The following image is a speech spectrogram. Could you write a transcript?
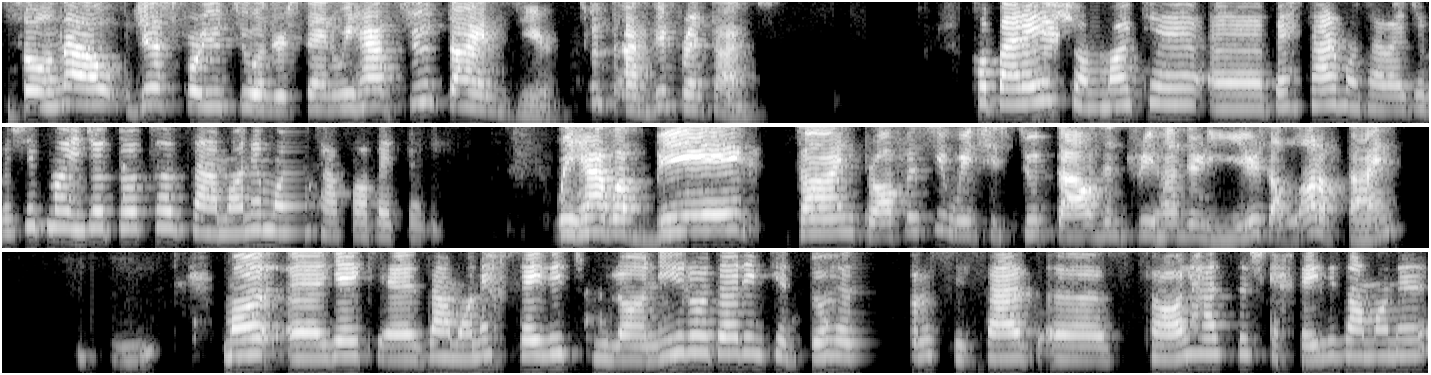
So now, just for you to understand, we have two times here, two times, different times. خب برای شما که بهتر متوجه بشید ما اینجا دو تا زمان متفاوت داریم. We have a big time prophecy which is 2300 years, a lot of time. ما یک زمان خیلی طولانی رو داریم که 2300 سال هستش که خیلی زمان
